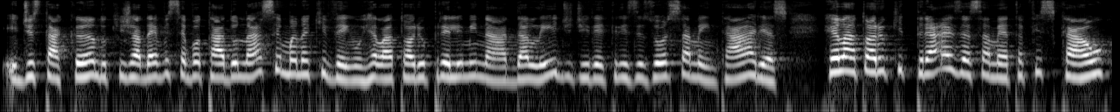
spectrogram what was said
E destacando que já deve ser votado na semana que vem o relatório preliminar da Lei de Diretrizes Orçamentárias, relatório que traz essa meta fiscal,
